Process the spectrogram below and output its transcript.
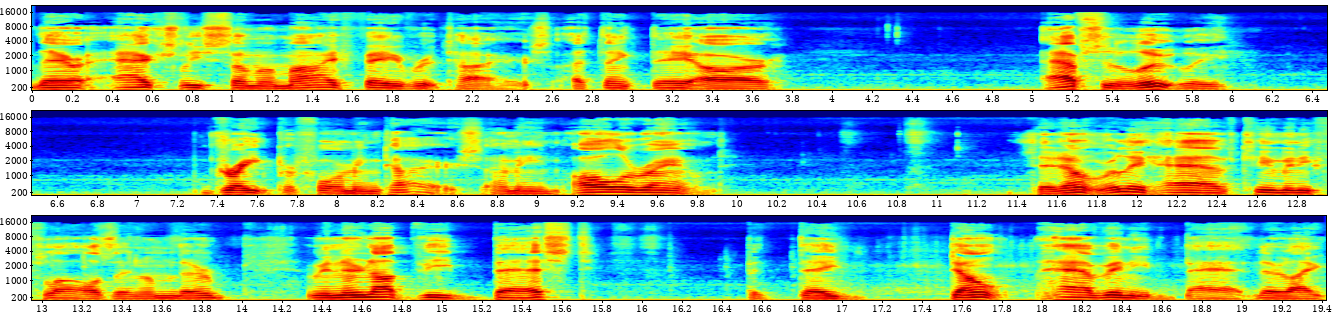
They're actually some of my favorite tires. I think they are absolutely great performing tires. I mean, all around. They don't really have too many flaws in them. They're, I mean, they're not the best, but they don't have any bad. They're like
